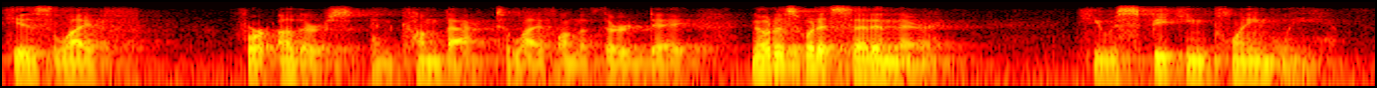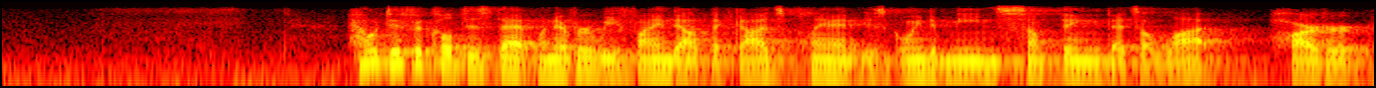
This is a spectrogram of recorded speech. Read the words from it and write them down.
his life for others and come back to life on the third day. Notice what it said in there. He was speaking plainly. How difficult is that whenever we find out that God's plan is going to mean something that's a lot harder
